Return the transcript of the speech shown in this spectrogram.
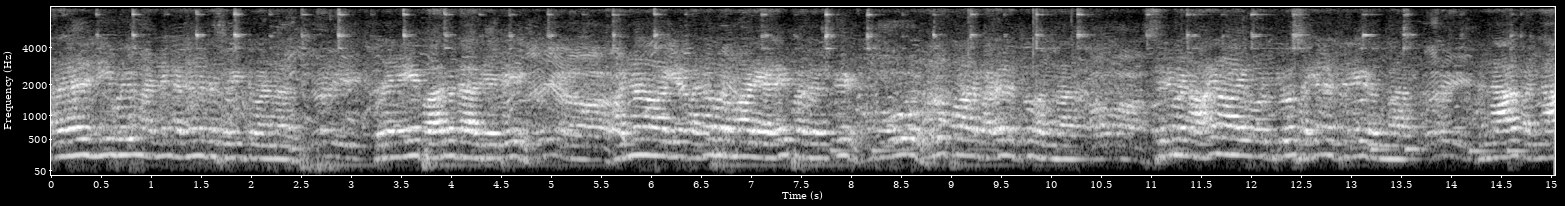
அதனால நீ போய் அண்ணன் கண்ணன் கிட்ட சொல்லிட்டு வந்தாரு. உடனே பார்வதா தேவி அண்ணனாகிய கண்ணபெருமாளை அழைப்பதற்கு உருப்பார் கடலுக்கு வந்தார் சிறுவன் ஆயிரம் ஒருத்தியோ சைலத்திலே இருந்தார் அண்ணா கண்ணா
